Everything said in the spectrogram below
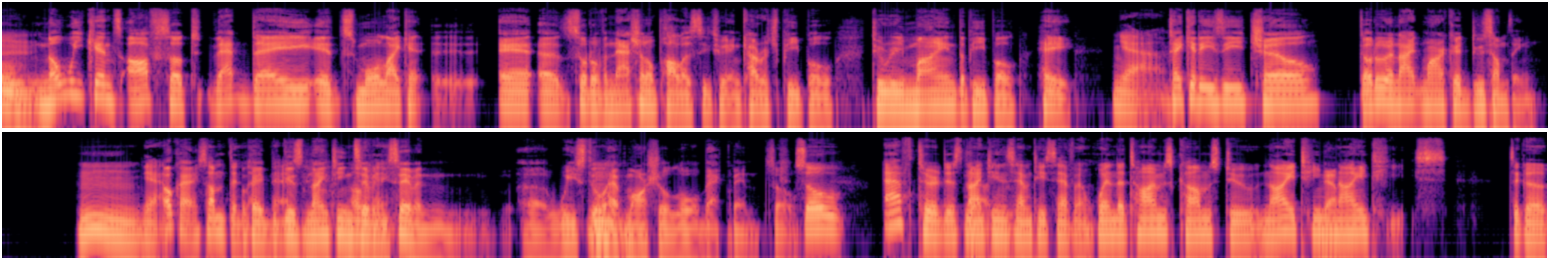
Mm. no weekends off. So t- that day, it's more like a, a, a sort of a national policy to encourage people to remind the people, hey, Yeah， take it easy, chill, go to a night market, do something. 嗯，Yeah， Okay. something Okay, like that. because 1977, uh, we still have martial law back then. So So after this 1977, when the times comes to 1990s，、这个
